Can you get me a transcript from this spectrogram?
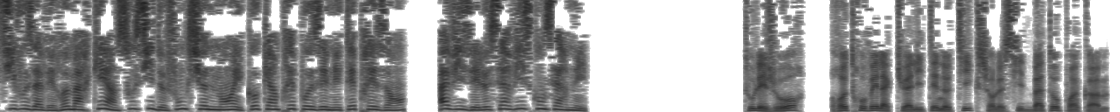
Si vous avez remarqué un souci de fonctionnement et qu'aucun préposé n'était présent, avisez le service concerné. Tous les jours, retrouvez l'actualité nautique sur le site bateau.com.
